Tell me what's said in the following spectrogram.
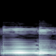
Mm-hmm.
